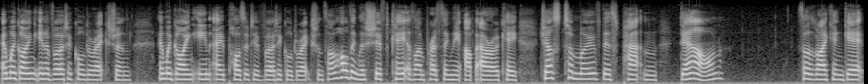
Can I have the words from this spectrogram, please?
And we're going in a vertical direction and we're going in a positive vertical direction. So I'm holding the shift key as I'm pressing the up arrow key just to move this pattern down so that I can get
